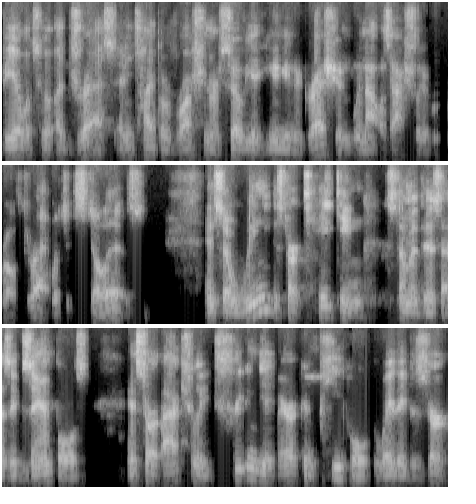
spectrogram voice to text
be able to address any type of Russian or Soviet Union aggression when that was actually a real threat, which it still is. And so we need to start taking some of this as examples and start actually treating the American people the way they deserve,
